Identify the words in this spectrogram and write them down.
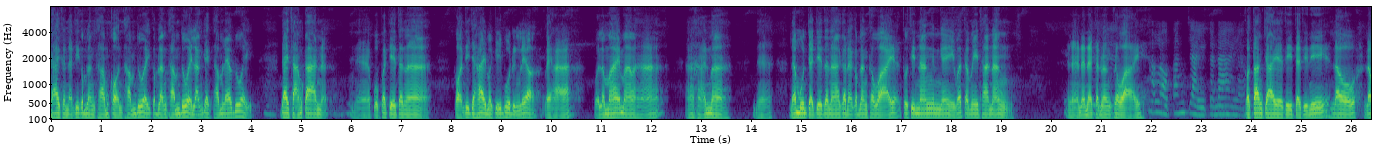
ได้ขณะที่กำลังทำก่อนทำด้วยกำลังทำด้วย หลังจากทำแล้วด้วย ได้สามการน่ะ นะปุพพเจตนา ก่อนที่จะให้เมื่อกี้พูดถึงแล้ว ไปหาผลไม้มาหาอาหารมานะแล้วมูลจัดเจตนาขณะกำลังถวายอะตัวทินังนั่นไงวัตเมธานังนะนั่นนะกำลังถวายถ้าเราตั้งใจก็ได้แล้วก็ตั้งใจอะสิแต่ทีนี้เราเรา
